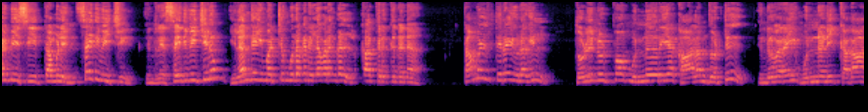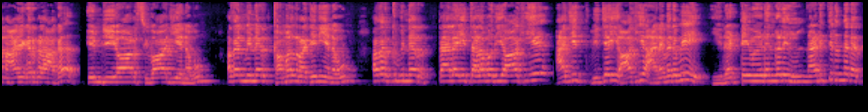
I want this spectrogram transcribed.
ஐபிசி தமிழின் செய்தி வீச்சு. இன்றைய செய்தி வீச்சிலும் இலங்கை மற்றும் உலக நிலவரங்கள் காத்திருக்கின்றன. தமிழ் திரையுலகில் தொழில்நுட்பம் முன்னேறிய காலம் தொட்டு இன்று வரை முன்னணி கதாநாயகர்களாக எம்ஜிஆர் சிவாஜி எனவும் அதன் பின்னர் கமல் ரஜினி எனவும் அதற்கு பின்னர் தலை தளபதி ஆகிய அஜித் விஜய் ஆகிய அனைவருமே இரட்டை வேடங்களில் நடித்திருந்தனர்.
